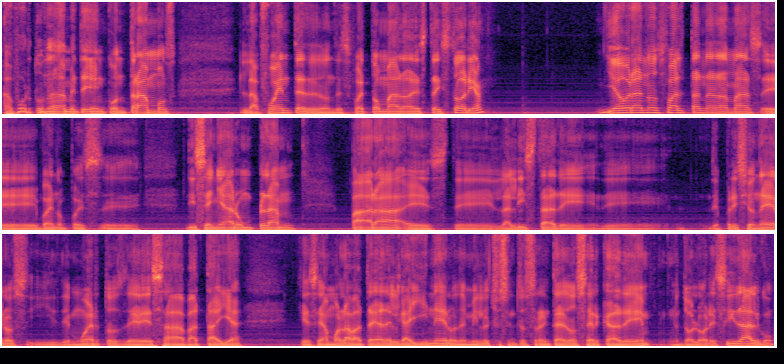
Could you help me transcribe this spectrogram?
afortunadamente ya encontramos la fuente de donde fue tomada esta historia. Y ahora nos falta nada más, eh, bueno, pues eh, diseñar un plan para este, la lista de, de, prisioneros y de muertos de esa batalla que se llamó la Batalla del Gallinero de 1832 cerca de Dolores Hidalgo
